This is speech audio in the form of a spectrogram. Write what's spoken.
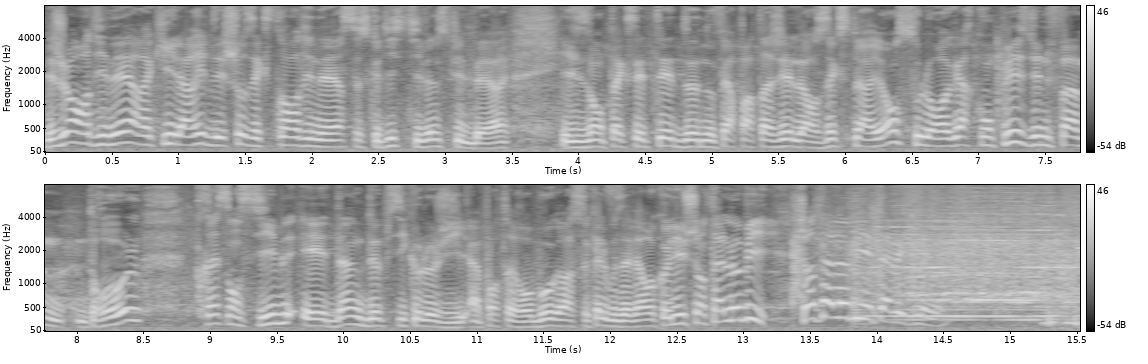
des gens ordinaires à qui il arrive des choses extraordinaires, c'est ce que dit Steven Spielberg. Ils ont accepté de nous faire partager leurs expériences sous le regard complice d'une femme drôle, très sensible et dingue de psychologie. Un portrait robot grâce auquel vous avez reconnu Chantal Lobby. Chantal Lobby est avec nous.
